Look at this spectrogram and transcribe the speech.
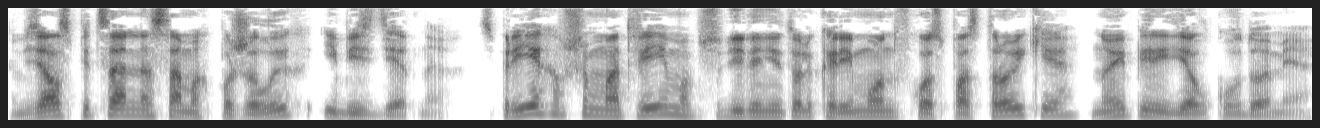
Взял специально самых пожилых и бездетных. С приехавшим Матвеем обсудили не только ремонт в хозпостройке, но и переделку в доме.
